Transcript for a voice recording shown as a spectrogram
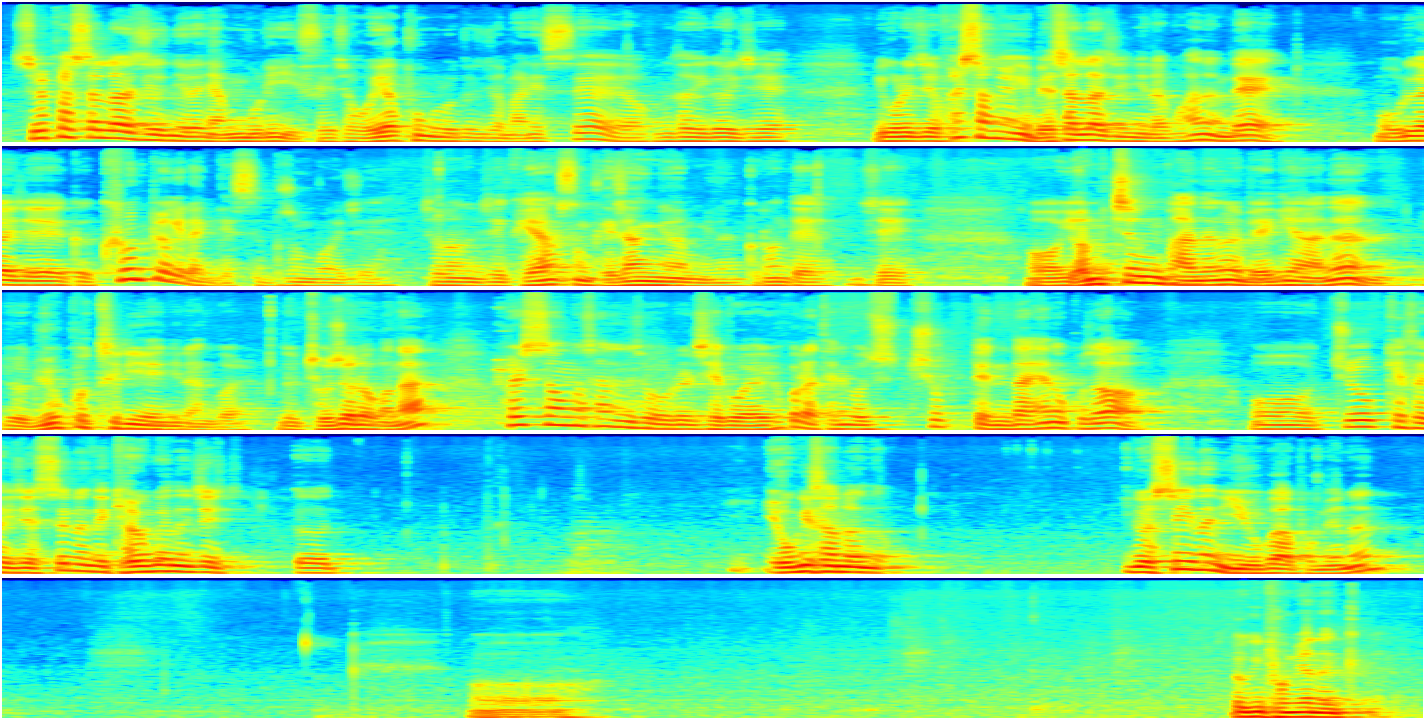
설파살라진이라는 약물이 있어요. 저 의약품으로도 이제 많이 쓰여요. 그래서 이거 이제 이걸 이제 활성형의 메살라진이라고 하는데 뭐 우리가 이제 그 크론병이라는 게 있어요. 무슨 뭐 이제 저런 이제 궤양성 대장염이나 그런데 이제 어 염증 반응을 매개하는 요 류코트리엔이라는 걸 이걸 조절하거나 활성산소를 제거해 효과가 나타내는 거 추측된다 해놓고서 어 쭉 해서 이제 쓰는데 결국에는 이제 어 여기서는 이거 쓰이는 이유가 보면은 어, 여기 보면은 그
